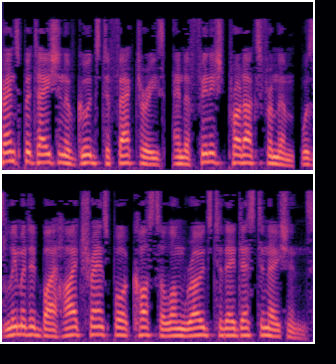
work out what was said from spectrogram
Transportation of goods to factories, and of finished products from them, was limited by high transport costs along roads to their destinations.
